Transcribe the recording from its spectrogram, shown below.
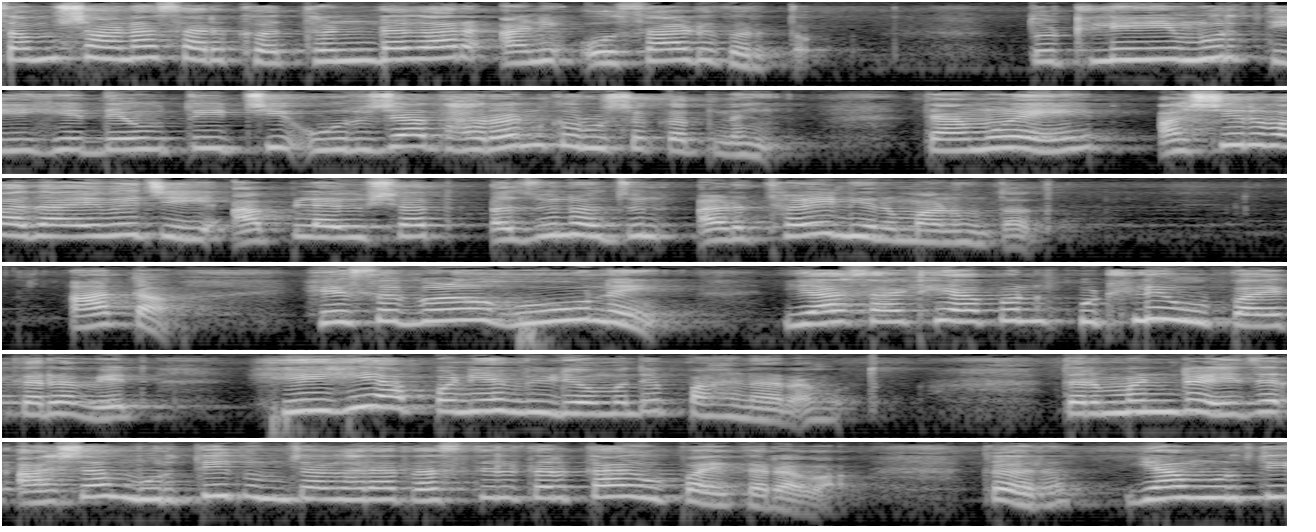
समशानासारखं थंडगार आणि ओसाड करतं. तुटलेली मूर्ती हे देवतेची ऊर्जा धारण करू शकत नाही. त्यामुळे आशीर्वादाऐवजी आपल्या आयुष्यात अजून अजून अडथळे निर्माण होतात. आता हे सगळं होऊ नये यासाठी आपण कुठले उपाय करावेत हेही आपण या व्हिडिओमध्ये पाहणार आहोत. तर मंडळी जर अशा मूर्ती तुमच्या घरात असतील तर काय उपाय करावा? तर या मूर्ती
